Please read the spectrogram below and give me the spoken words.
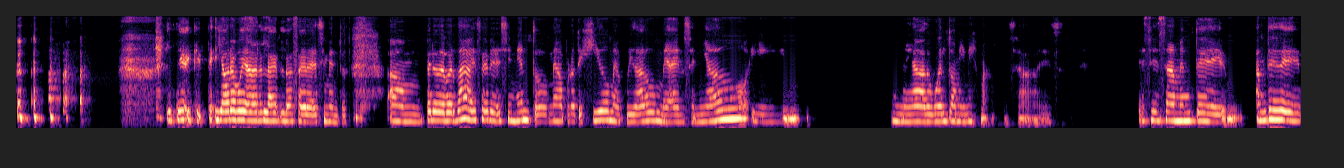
y, ahora voy a dar los agradecimientos. pero de verdad ese agradecimiento me ha protegido, me ha cuidado, me ha enseñado y me ha devuelto a mí misma. O sea, es, es sinceramente, antes de,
